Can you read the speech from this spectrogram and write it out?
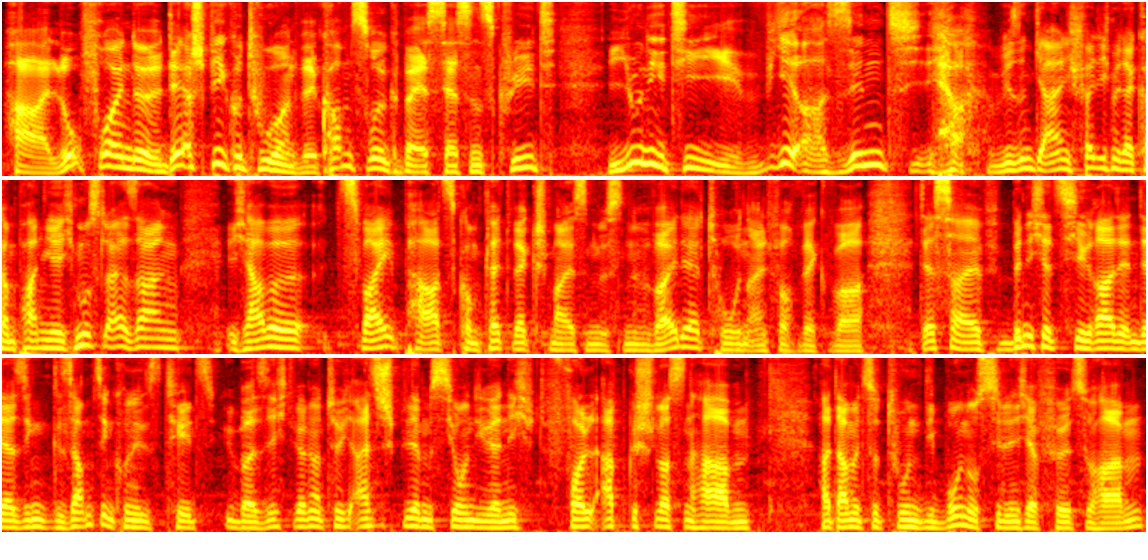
Hallo Freunde der Spielkultur und willkommen zurück bei Assassin's Creed Unity. Wir sind, ja, wir sind ja eigentlich fertig mit der Kampagne. Ich muss leider sagen, ich habe zwei Parts komplett wegschmeißen müssen, weil der Ton einfach weg war. Deshalb bin ich jetzt hier gerade in der Syn Gesamtsynchronizitätsübersicht. Wir haben natürlich Einzelspielermissionen, die wir nicht voll abgeschlossen haben. Hat damit zu tun, die Bonusziele nicht erfüllt zu haben.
